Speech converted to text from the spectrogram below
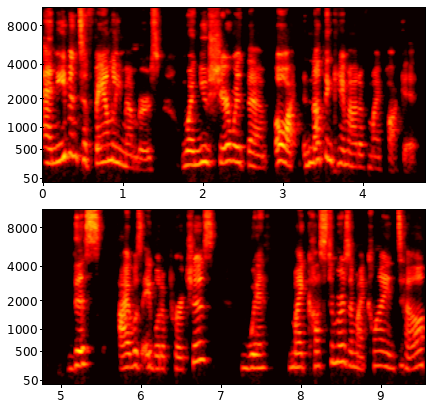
and even to family members when you share with them oh I, nothing came out of my pocket this i was able to purchase with my customers and my clientele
